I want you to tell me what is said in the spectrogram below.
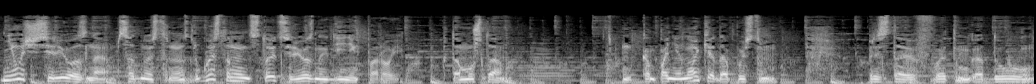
не очень серьезная, с одной стороны. С другой стороны, стоит серьезных денег порой. Потому что компания Nokia, допустим, представив в этом году,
